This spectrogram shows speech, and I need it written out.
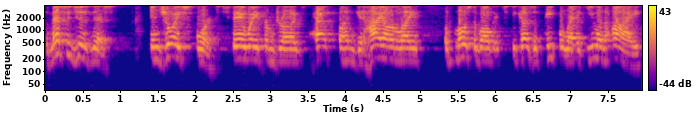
The message is this enjoy sports, stay away from drugs, have fun, get high on life. But most of all, it's because of people like you and I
